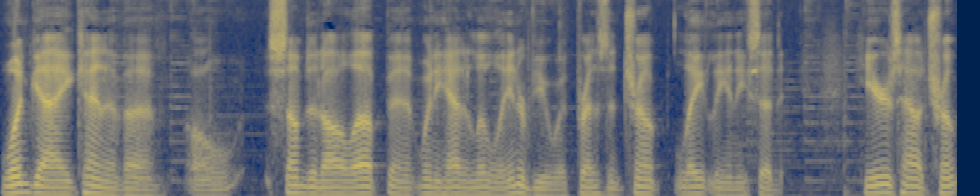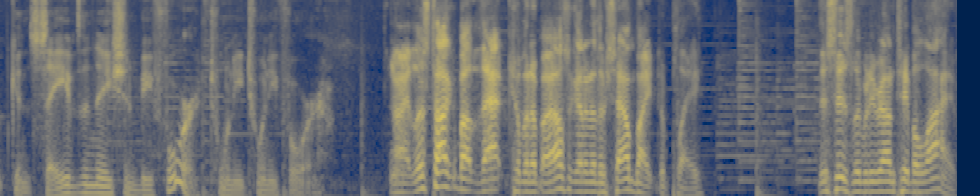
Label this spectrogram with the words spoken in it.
one guy kind of, uh, oh, summed it all up when he had a little interview with President Trump lately, and he said, Here's how Trump can save the nation before 2024. All right, let's talk about that coming up. I also got another soundbite to play. This is Liberty Roundtable Live.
